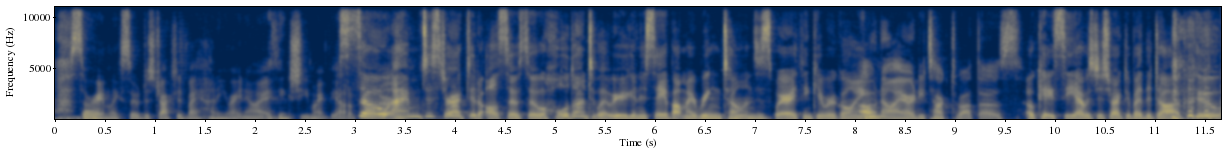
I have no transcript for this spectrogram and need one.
Sorry, I'm like so distracted by honey right now. I think she might be out of So water. I'm distracted also. So hold on to what we were going to say about my ringtones, is where I think you were going. Oh no, I already talked about those. Okay, see, I was distracted by the dog who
